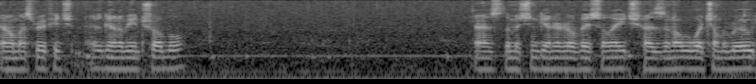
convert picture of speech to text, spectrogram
Now Mass Refuge is gonna be in trouble. As the mission gunner of SOH has an overwatch on the road.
